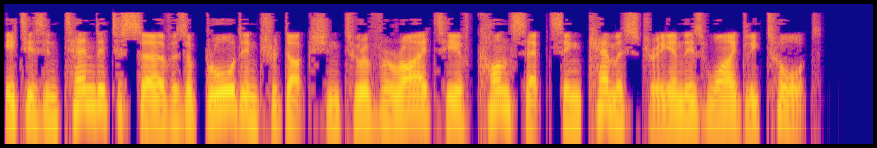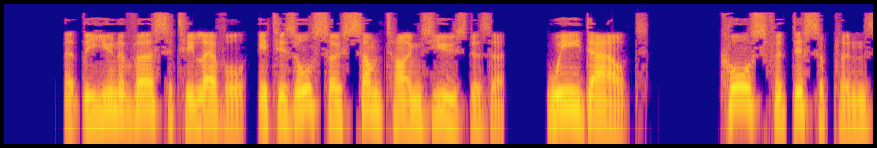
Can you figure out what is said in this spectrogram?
It is intended to serve as a broad introduction to a variety of concepts in chemistry and is widely taught. At the university level, it is also sometimes used as a weed out course for disciplines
